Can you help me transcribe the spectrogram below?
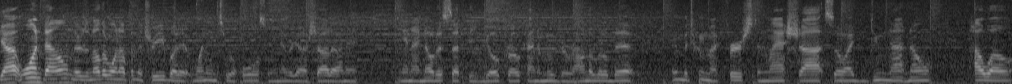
Got one down, there's another one up in the tree, but it went into a hole, so we never got a shot on it. And I noticed that the GoPro kind of moved around a little bit in between my first and last shot, so I do not know how well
